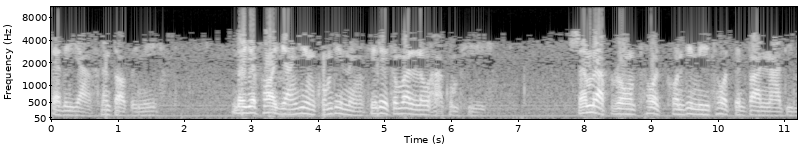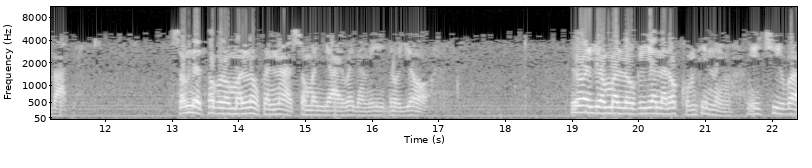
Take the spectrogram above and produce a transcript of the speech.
แต่ละอย่างนั่นต่อไปนี้ โดยเฉพาะอย่างยิ่งขุมที่หนึ่งที่เรียกกันว่าโลหะคุมพีสำหรับลงโทษคนที่มีโทษเป็นปานาติบาตสมเด็จพระบรมโลกนาถทรงบรรยายไว้ดังนี้โดยย่อ ด้ยยมโลกยานรกขุมที่หนึ่งมีชื่อว่า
